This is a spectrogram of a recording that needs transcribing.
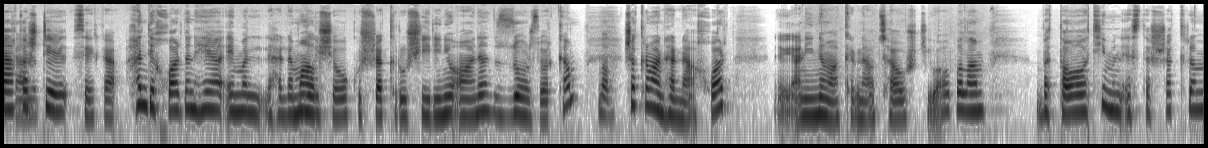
تاقە شتێ سیرکە هەندێک خواردن هەیە ئێمە هەر لە ماڵیشەوە کو شەکر و شیرینی و ئەوانە زۆر زۆر کەم شەکرمان هەر ناخوارد یعنی نەمان کرد ناو چاو شتی وا بەڵام بە تەواتی من ئێستا شەکرم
